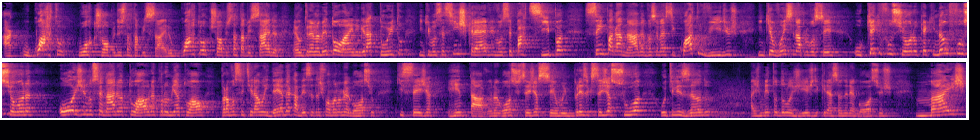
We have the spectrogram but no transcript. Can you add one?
a, o quarto workshop do Startup Insider. O quarto workshop do Startup Insider é um treinamento online gratuito em que você se inscreve, você participa sem pagar nada. Você vai assistir quatro vídeos em que eu vou ensinar para você o que que funciona, o que que não funciona hoje no cenário atual, na economia atual, para você tirar uma ideia da cabeça e transformar num negócio que seja rentável, um negócio que seja seu, uma empresa que seja sua, utilizando as metodologias de criação de negócios mais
